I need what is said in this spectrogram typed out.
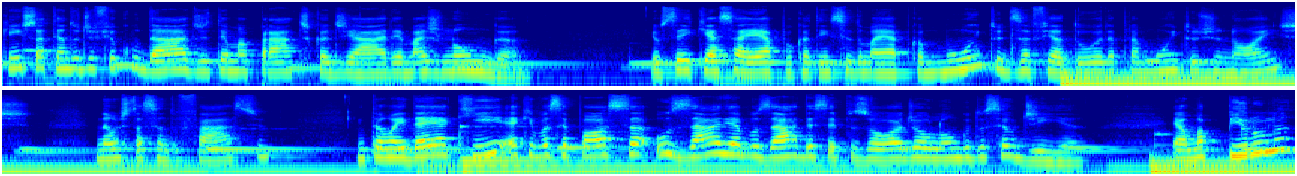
quem está tendo dificuldade de ter uma prática diária mais longa. Eu sei que essa época tem sido uma época muito desafiadora para muitos de nós, não está sendo fácil. Então a ideia aqui é que você possa usar e abusar desse episódio ao longo do seu dia. É uma pílula,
